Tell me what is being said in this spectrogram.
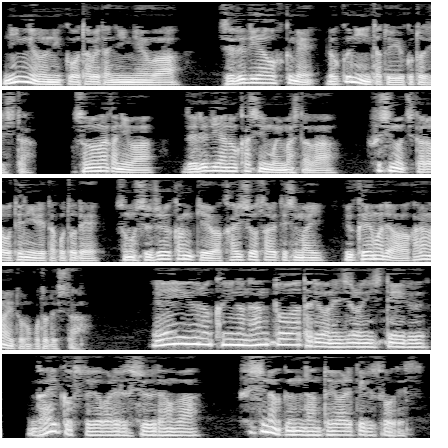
人魚の肉を食べた人間は、ゼルディアを含め6人いたということでした。その中には、ゼルディアの家臣もいましたが、不死の力を手に入れたことで、その主従関係は解消されてしまい、行方まではわからないとのことでした。英雄の国の南東あたりを根城にしている、骸骨と呼ばれる集団は、不死の軍団と言われているそうです。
